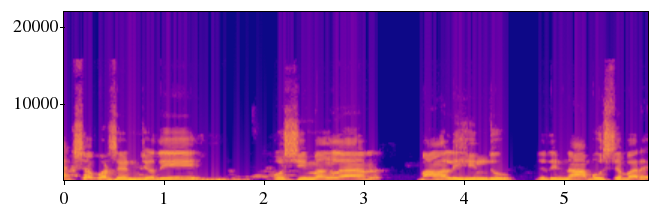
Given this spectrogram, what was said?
একশো পার্সেন্ট যদি পশ্চিমবাংলার বাঙালি হিন্দু যদি না বুঝতে পারে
